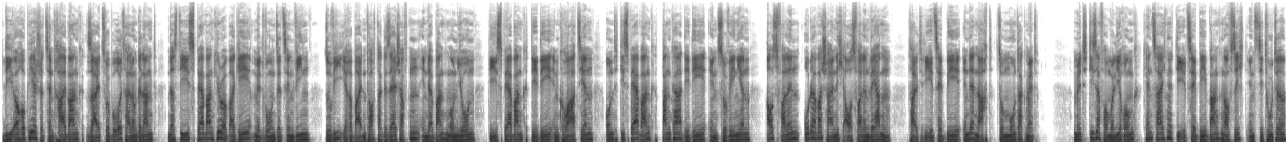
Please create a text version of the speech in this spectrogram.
Die Europäische Zentralbank sei zur Beurteilung gelangt, dass die Sperrbank Europe AG mit Wohnsitz in Wien sowie ihre beiden Tochtergesellschaften in der Bankenunion, die Sperrbank DD in Kroatien und die Sperrbank Banka DD in Slowenien, ausfallen oder wahrscheinlich ausfallen werden – teilte die EZB in der Nacht zum Montag mit. Mit dieser Formulierung kennzeichnet die EZB Bankenaufsicht Institute,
